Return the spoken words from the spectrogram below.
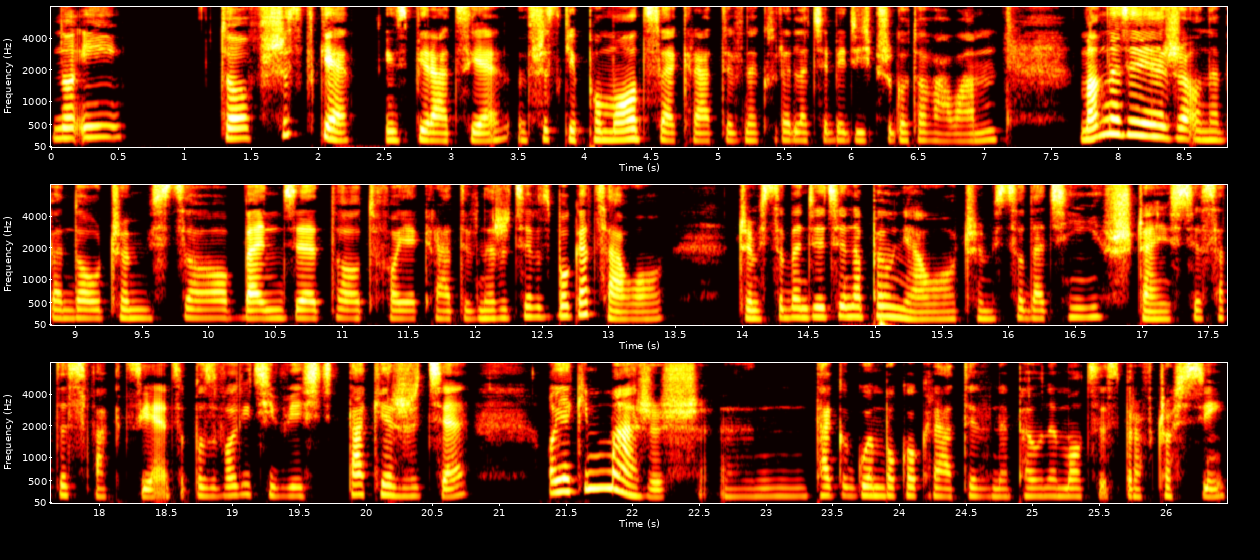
No i to wszystkie inspiracje, wszystkie pomoce kreatywne, które dla Ciebie dziś przygotowałam. Mam nadzieję, że one będą czymś, co będzie to Twoje kreatywne życie wzbogacało czymś, co będzie Cię napełniało, czymś, co da Ci szczęście, satysfakcję, co pozwoli Ci wieść takie życie, o jakim marzysz, tak głęboko kreatywne, pełne mocy, sprawczości,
